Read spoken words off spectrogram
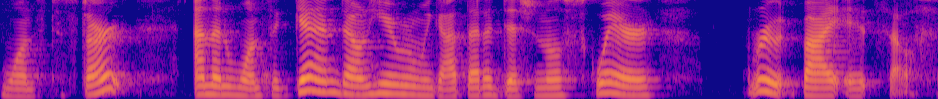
Once to start and then once again down here when we got that additional square root by itself.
